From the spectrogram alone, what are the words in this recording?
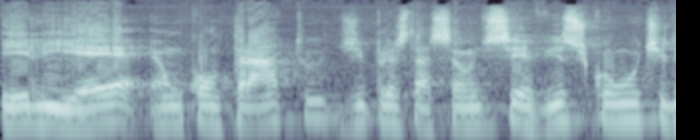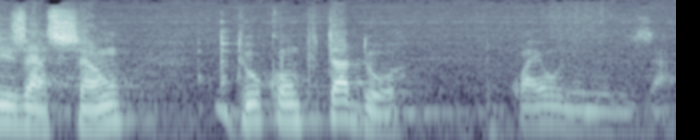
ele é, é um contrato de prestação de serviços com utilização do computador. Qual é o número exato?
